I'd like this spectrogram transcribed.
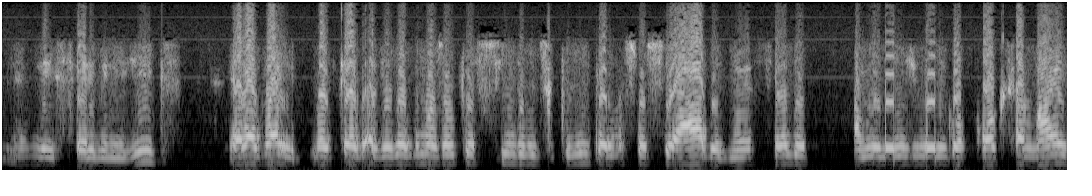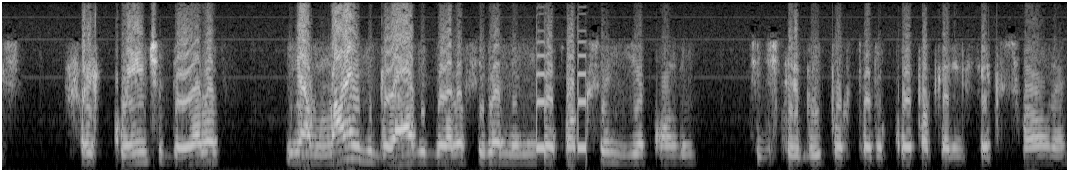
né, Neisseria meningitis, ela vai, vai ter, às vezes, algumas outras síndromes clínicas associadas, né, sendo a meninge meningocóxica a mais frequente delas e a mais grave delas seria a meningococcemia, quando se distribui por todo o corpo aquela infecção, né,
